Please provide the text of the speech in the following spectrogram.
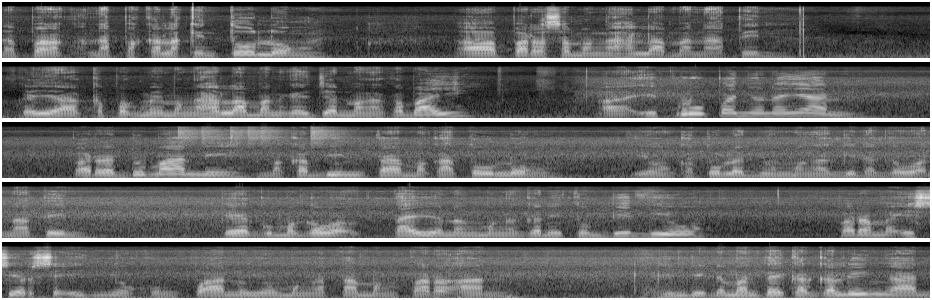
Napak napakalaking tulong ah, para sa mga halaman natin. Kaya kapag may mga halaman kayo dyan mga kabay, uh, iprupan nyo na yan para dumami, makabinta, makatulong. Yung katulad yung mga ginagawa natin. Kaya gumagawa tayo ng mga ganitong video para ma-share sa inyo kung paano yung mga tamang paraan. Hindi naman tayo kagalingan,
